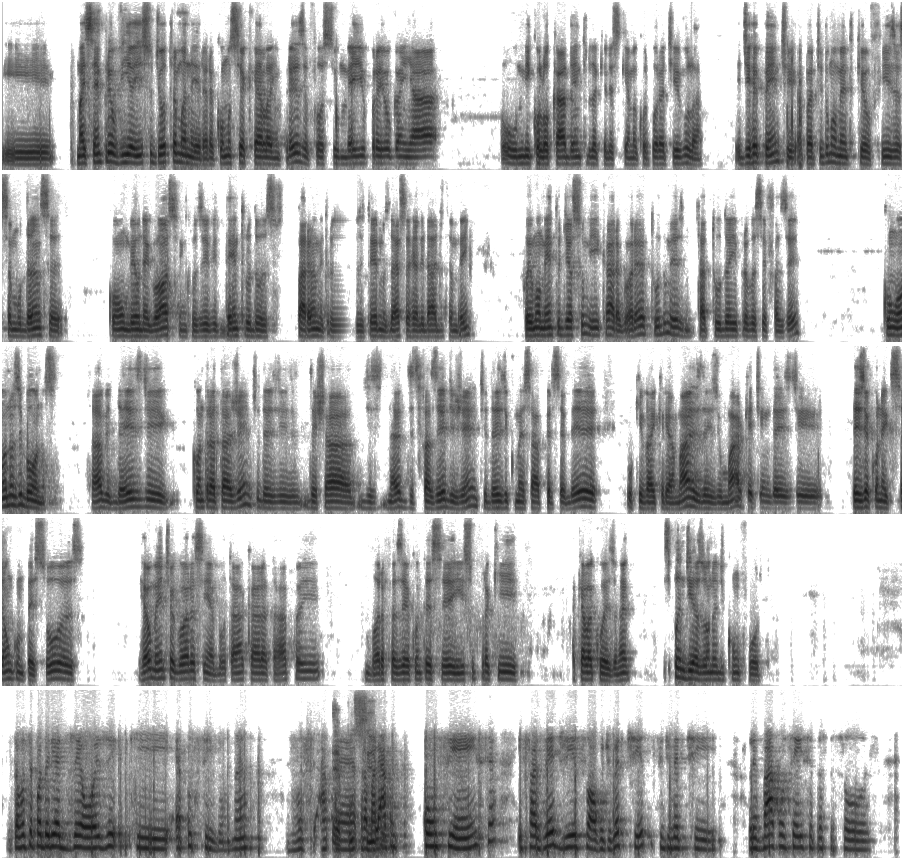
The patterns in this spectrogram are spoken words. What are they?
E mas sempre eu via isso de outra maneira. Era como se aquela empresa fosse o meio para eu ganhar ou me colocar dentro daquele esquema corporativo lá. E de repente, a partir do momento que eu fiz essa mudança com o meu negócio, inclusive dentro dos parâmetros e termos dessa realidade também, foi o momento de assumir, cara, agora é tudo mesmo, tá tudo aí para você fazer, com ônus e bônus, sabe? Desde contratar gente, desde deixar, né, desfazer de gente, desde começar a perceber o que vai criar mais, desde o marketing, desde, desde a conexão com pessoas. Realmente agora sim é botar a cara a tapa e Bora fazer acontecer isso para que aquela coisa, né? Expandir a zona de conforto. Então você poderia dizer hoje que é possível, né? Você, é é, possível. Trabalhar com consciência e fazer disso algo divertido, se divertir, levar a consciência para as pessoas,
